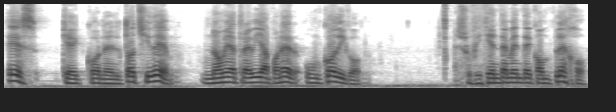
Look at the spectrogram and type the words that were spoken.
es que con el Touch ID no me atreví a poner un código suficientemente complejo,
